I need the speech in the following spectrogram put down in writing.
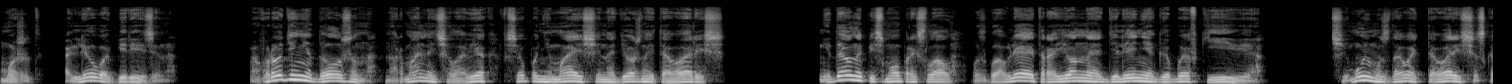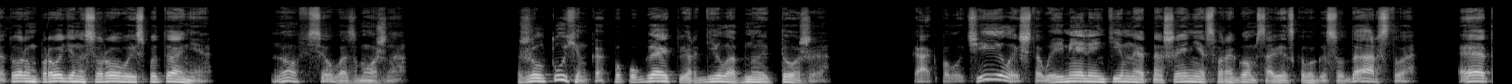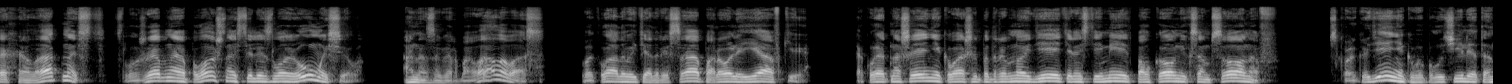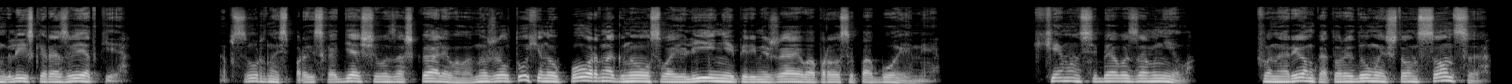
Может, Лева Березин? Вроде не должен. Нормальный человек, все понимающий, надежный товарищ. Недавно письмо прислал. Возглавляет районное отделение ГБ в Киеве. Чему ему сдавать товарища, с которым пройдены суровые испытания? Но все возможно. Желтухин, как попугай, твердил одно и то же. Как получилось, что вы имели интимные отношения с врагом советского государства? Это халатность, служебная оплошность или злой умысел? Она завербовала вас? Выкладывайте адреса, пароли, явки. Какое отношение к вашей подрывной деятельности имеет полковник Самсонов? Сколько денег вы получили от английской разведки? Абсурдность происходящего зашкаливала, но Желтухин упорно гнул свою линию, перемежая вопросы побоями. Кем он себя возомнил? Фонарем, который думает, что он солнце?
